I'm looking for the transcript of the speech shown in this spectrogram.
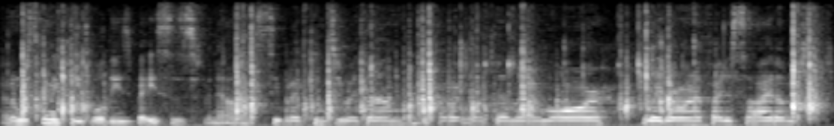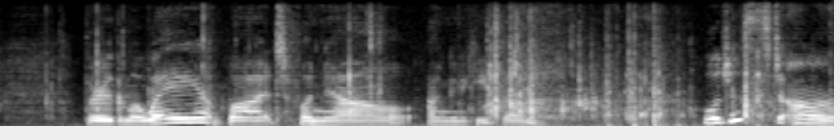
And I'm just going to keep all these bases for now. See what I can do with them. If I don't want them anymore later on if I decide I'm just throw them away but for now I'm going to keep them We'll just um,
